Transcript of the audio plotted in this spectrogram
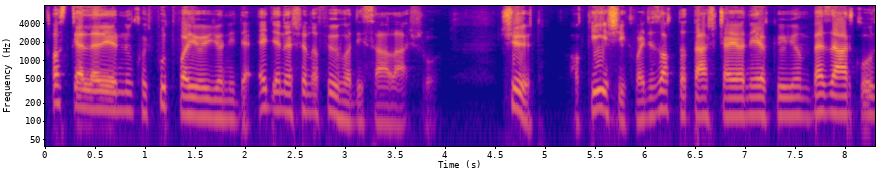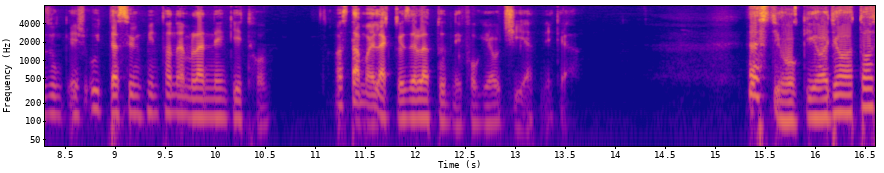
Azt kell elérnünk, hogy futva jöjjön ide, egyenesen a főhadiszállásról. Sőt, ha késik, vagy az aktatáskája nélkül jön, bezárkózunk, és úgy teszünk, mintha nem lennénk itthon. Aztán majd legközelebb tudni fogja, hogy sietni kell. Ezt jó kiagyaltad.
